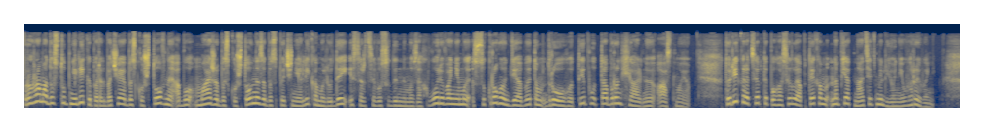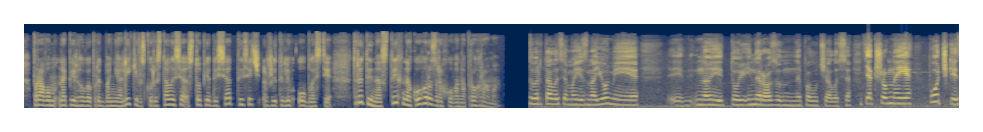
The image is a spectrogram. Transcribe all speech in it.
Програма Доступні ліки передбачає безкоштовне або майже безкоштовне забезпечення ліками людей із серцево-судинними захворюваннями, з цукровим діабетом другого типу та бронхіальною астмою. Торік рецепти погасили аптекам на 15 мільйонів гривень. Правом на пільгове придбання ліків скористалися 150 тисяч жителів області, третина з тих, на кого розрахована програма. Зверталися мої знайомі, ну, і, то і ні разу не вийшло. Якщо в неї почки,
